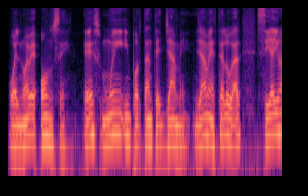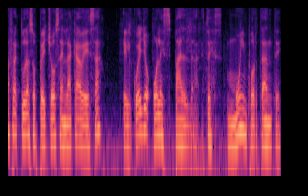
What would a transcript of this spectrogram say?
o el 911. Es muy importante, llame, llame a este lugar si hay una fractura sospechosa en la cabeza, el cuello o la espalda. Esto es muy importante.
